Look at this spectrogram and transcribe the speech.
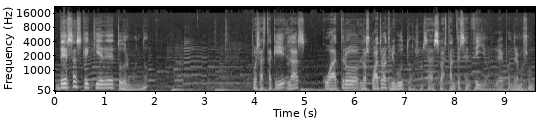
de esas que quiere todo el mundo. Pues hasta aquí las cuatro, los cuatro atributos, o sea, es bastante sencillo. Le pondremos un,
